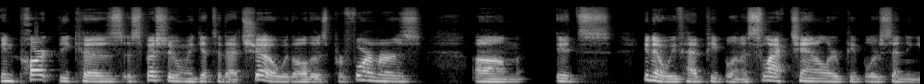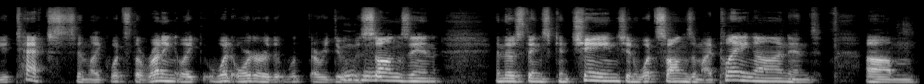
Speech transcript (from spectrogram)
in part because, especially when we get to that show with all those performers, um, it's you know we've had people in a Slack channel or people are sending you texts and like what's the running like what order that what are we doing the Mhm. songs in, and those things can change and what songs am I playing on and um,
